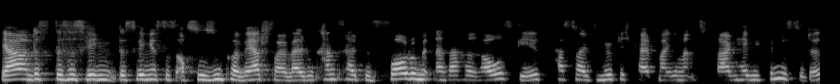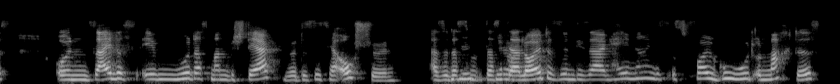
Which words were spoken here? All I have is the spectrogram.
Ja, und das, das deswegen, deswegen ist das auch so super wertvoll, weil du kannst halt, bevor du mit einer Sache rausgehst, hast du halt die Möglichkeit, mal jemanden zu fragen, hey, wie findest du das? Und sei das eben nur, dass man bestärkt wird, das ist ja auch schön. Also, dass, mhm, dass ja. da Leute sind, die sagen, hey, nein, das ist voll gut und mach das.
